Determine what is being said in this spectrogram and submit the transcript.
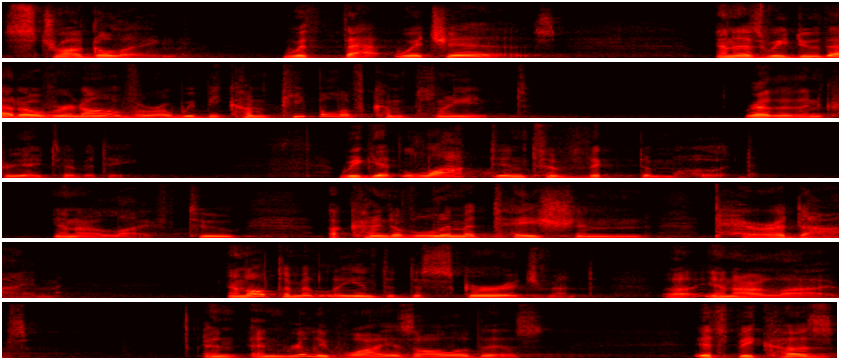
struggling with that which is. And as we do that over and over, we become people of complaint rather than creativity. We get locked into victimhood in our life, to a kind of limitation paradigm, and ultimately into discouragement uh, in our lives. And, and really, why is all of this? It's because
